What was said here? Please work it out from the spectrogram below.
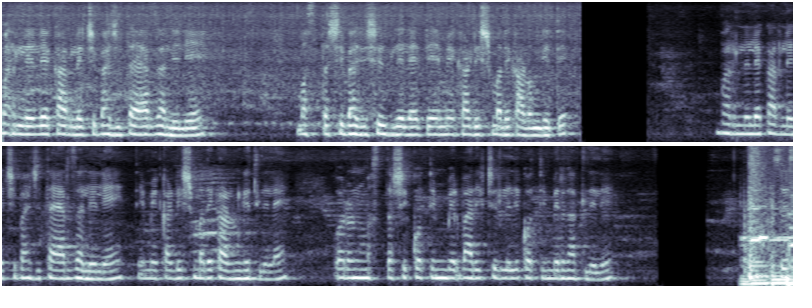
भरलेले कारल्याची भाजी तयार झालेली आहे. मस्त अशी भाजी शिजलेली आहे ते मी एका डिशमध्ये काढून घेते. भरलेल्या कारल्याची भाजी तयार झालेली आहे ते मी एका डिशमध्ये काढून घेतलेलं आहे. वरून मस्त अशी कोथिंबीर बारीक चिरलेली कोथिंबीर घातलेली आहे. तसेच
